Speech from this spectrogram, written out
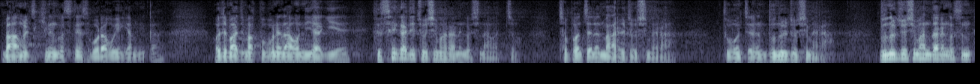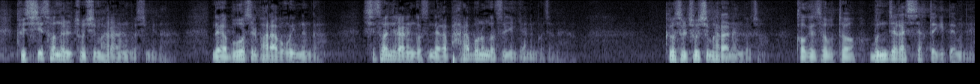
마음을 지키는 것에 대해서 뭐라고 얘기합니까? 어제 마지막 부분에 나온 이야기에 그 세 가지 조심하라는 것이 나왔죠. 첫 번째는 말을 조심해라. 두 번째는 눈을 조심해라. 눈을 조심한다는 것은 그 시선을 조심하라는 것입니다. 내가 무엇을 바라보고 있는가? 시선이라는 것은 내가 바라보는 것을 얘기하는 거잖아요. 그것을 조심하라는 거죠. 거기서부터 문제가 시작되기 때문에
